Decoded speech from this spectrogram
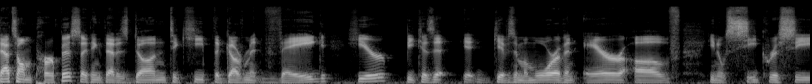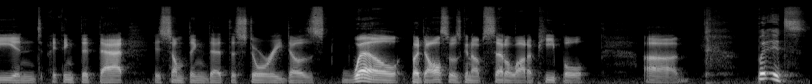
that's on purpose. I think that is done to keep the government vague here because it, it gives them a more of an air of you know secrecy, and I think that that is something that the story does well, but also is going to upset a lot of people. Uh, but it's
